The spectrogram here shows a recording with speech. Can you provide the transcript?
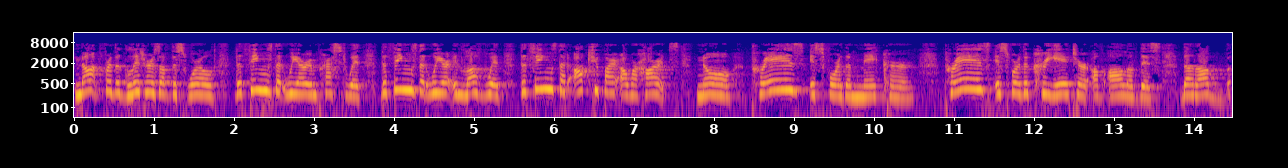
not for the glitters of this world, the things that we are impressed with, the things that we are in love with, the things that occupy our hearts. No, praise is for the maker. Praise is for the creator of all of this, the Rabb,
